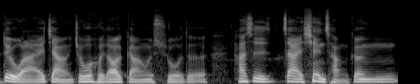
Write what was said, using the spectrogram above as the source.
对我来讲就会回到刚刚说的，他是在现场跟。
